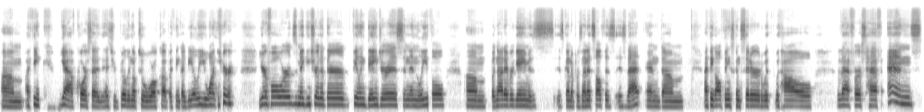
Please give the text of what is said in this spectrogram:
Um, I think, yeah, of course, as, as, you're building up to a World Cup, I think ideally you want your your forwards making sure that they're feeling dangerous and, and lethal. Um, but not every game is is going to present itself as is that, and um, I think all things considered, with with how that first half ends,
